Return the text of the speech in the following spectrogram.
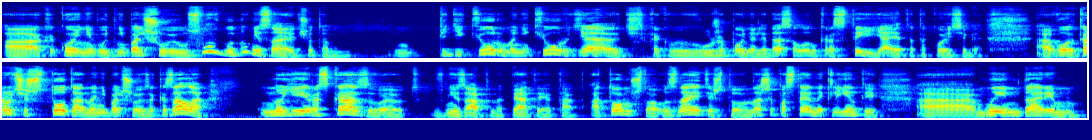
какую-нибудь небольшую услугу, ну, не знаю, что там, педикюр, маникюр, я, как вы уже поняли, да, салон красоты, я это такое себе. А, вот, короче, что-то она небольшое заказала, но ей рассказывают внезапно, пятый этап, о том, что, а вы знаете, что наши постоянные клиенты, а, мы им дарим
